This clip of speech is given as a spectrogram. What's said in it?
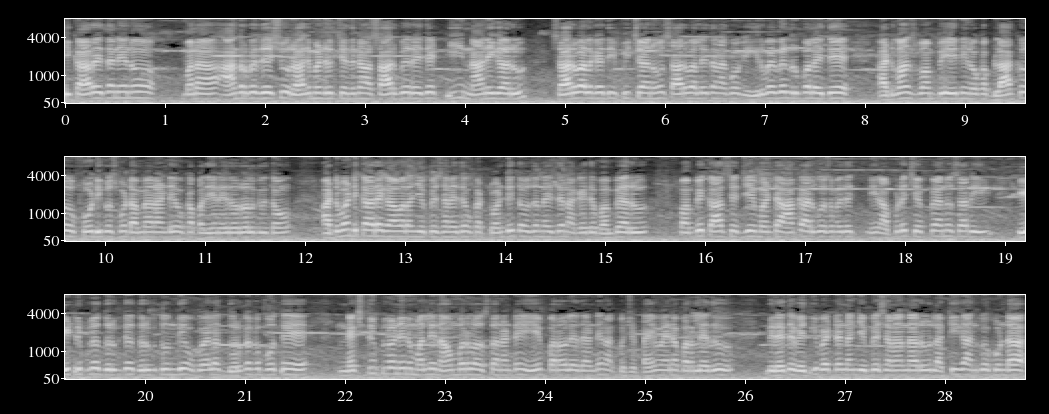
ఈ కార్ అయితే నేను మన ఆంధ్రప్రదేశ్ రాజమండ్రికి చెందిన సార్ పేరు అయితే టి నాని గారు. సార్ వాళ్ళకైతే ఇప్పించాను. సార్ వాళ్ళు అయితే నాకు ఒక ఇరవై వేల రూపాయలు అయితే అడ్వాన్స్ పంపి నేను ఒక బ్లాక్ ఫోర్ స్పోర్ట్ అమ్మానండి. ఒక పదిహేను ఇరవై రోజుల క్రితం. అటువంటి కారే కావాలని చెప్పేసి అయితే ఒక ట్వంటీ థౌసండ్ అయితే నాకైతే పంపారు. పంపి కార్ సెట్ చేయమంటే ఆ కార్ కోసం అయితే నేను అప్పుడే చెప్పాను సార్ ఈ- ట్రిప్లో దొరికితే దొరుకుతుంది. ఒకవేళ దొరకకపోతే నెక్స్ట్ ట్రిప్లో నేను మళ్ళీ నవంబర్లో వస్తానంటే ఏం పర్వాలేదండి. నాకు కొంచెం టైం అయినా పర్లేదు. మీరైతే వెతికి పెట్టండి అని చెప్పేసి అని అన్నారు. లక్కీగా అనుకోకుండా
